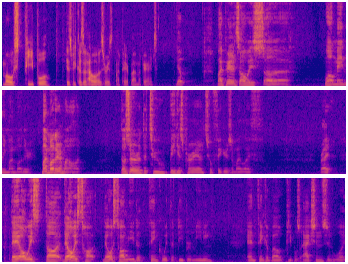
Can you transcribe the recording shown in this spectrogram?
most people is because of how I was raised by my, par- by my parents. Yep. My parents always, uh, well, mainly my mother. My mother and my aunt. Those are the two biggest parental figures in my life. Right? They always thought they always taught they always taught me to think with a deeper meaning and think about people's actions and what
